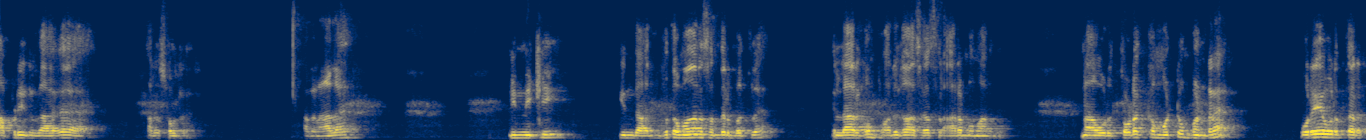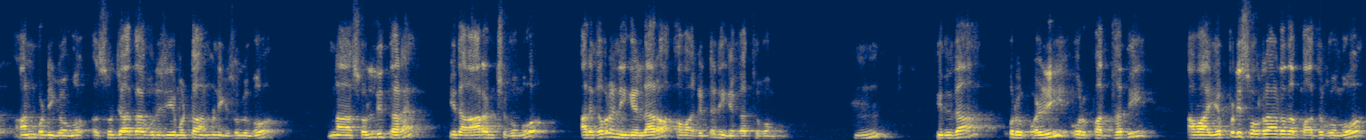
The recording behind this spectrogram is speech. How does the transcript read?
அப்படின்றதாக அதை சொல்றார். அதனால இன்னைக்கு இந்த அற்புதமான சந்தர்ப்பத்துல எல்லாருக்கும் பாதுகா சகசிரம் ஆரம்பமானது. நான் ஒரு தொடக்கம் மட்டும் பண்றேன். ஒரே ஒருத்தர் ஆன் பண்ணிக்கோங்க. சுஜாதா குருஜியை மட்டும் ஆன் பண்ணிக்க சொல்லுங்க. நான் சொல்லித்தரேன். இதை ஆரம்பிச்சுக்கோங்க. அதுக்கப்புறம் நீங்க எல்லாரும் அவகிட்ட நீங்க கத்துக்கோங்க. ம்? இதுதான் ஒரு வழி ஒரு பத்ததி. அவ எப்படி சொல்றான்றத பார்த்துக்கோங்க.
